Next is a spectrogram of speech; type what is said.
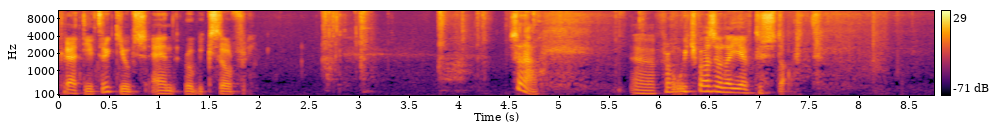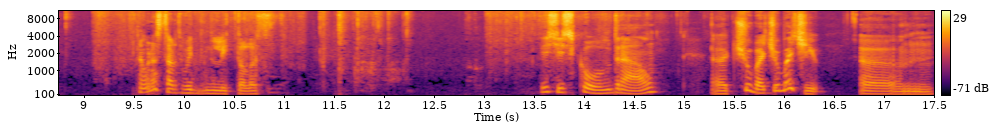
Creativ3 Cubes and RubikStore3. So now, uh, from which puzzle I have to start? I want to start with the littlest. This is called now uh, 2 by 2 by 2 um,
